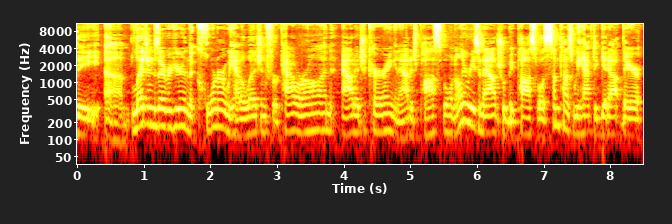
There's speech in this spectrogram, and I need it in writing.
the um, legends over here in the corner, we have a legend for power on, outage occurring, and outage possible. And the only reason outage would be possible is sometimes we have to get out there,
